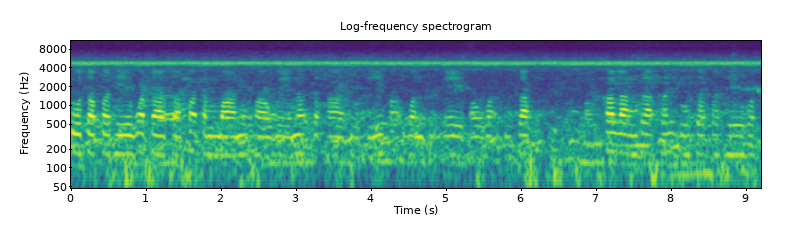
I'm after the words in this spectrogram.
ตุสัพเทวตาสัพพธรรมานุภาเวนะสทาสุขีพระวันตุเกปวะตุสัพพลังราคันตุสัพเทวต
